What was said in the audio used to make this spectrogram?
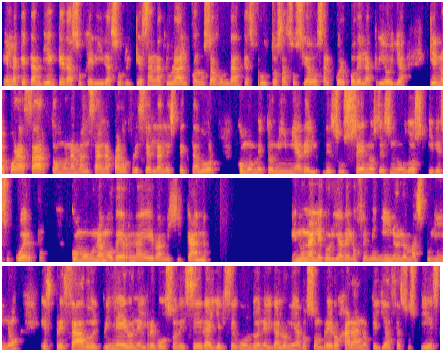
en la que también queda sugerida su riqueza natural con los abundantes frutos asociados al cuerpo de la criolla, que no por azar toma una manzana para ofrecerla al espectador como metonimia de, sus senos desnudos y de su cuerpo, como una moderna Eva mexicana en una alegoría de lo femenino y lo masculino, expresado el primero en el rebozo de seda y el segundo en el galoneado sombrero jarano que yace a sus pies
